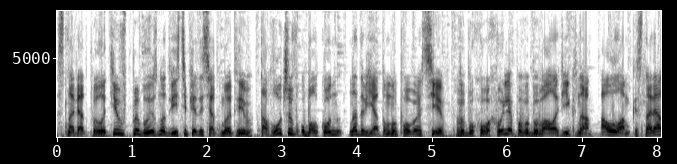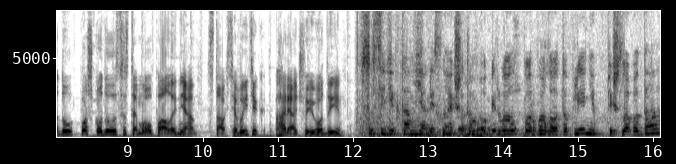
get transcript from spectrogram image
Снаряд прилетів приблизно 250 метрів та влучив у балкон на дев'ятому поверсі. Вибухова хвиля повибивала вікна, а уламки снаряду пошкодили систему опалення. Стався витік гарячої води. Сусідів там, я не знаю, що там обірвало, порвало отоплення, пішла вода.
